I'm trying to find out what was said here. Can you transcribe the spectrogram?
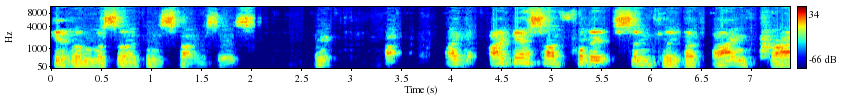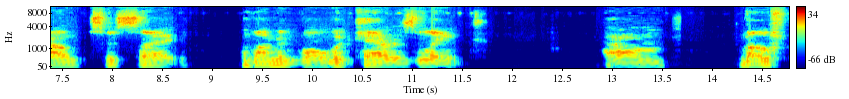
given the circumstances. I, I, guess I'd put it simply that I'm proud to say that I'm involved with Carers Link. Um, both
